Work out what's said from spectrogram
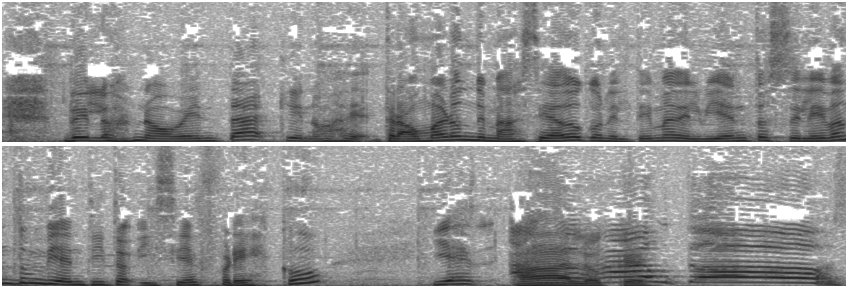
de los 90 que nos eh, traumaron demasiado con el tema del viento. Se levanta un vientito y si es fresco Y es Ah, ¡a los lo que- autos!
